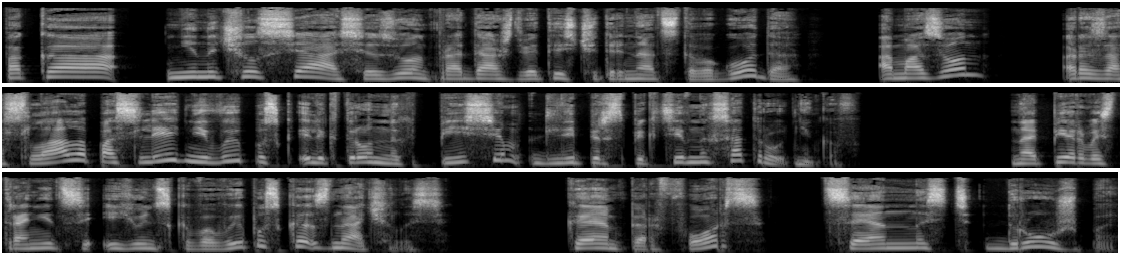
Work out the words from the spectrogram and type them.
Пока не начался сезон продаж 2013 года, Amazon разослала последний выпуск электронных писем для перспективных сотрудников. На первой странице июньского выпуска значилось «Кемпер Форс. Ценность дружбы».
